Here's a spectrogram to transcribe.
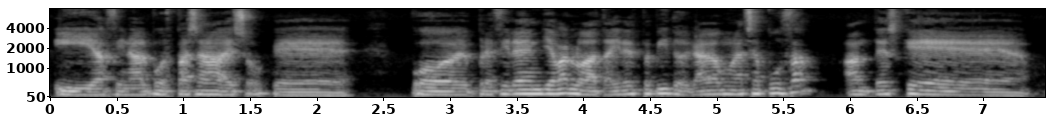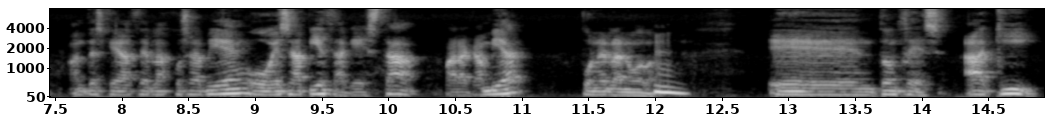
Y al final, pues pasa eso, que pues, prefieren llevarlo a talleres Pepito y que haga una chapuza antes que antes que hacer las cosas bien o esa pieza que está para cambiar, ponerla nueva. Mm. Eh, entonces, aquí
